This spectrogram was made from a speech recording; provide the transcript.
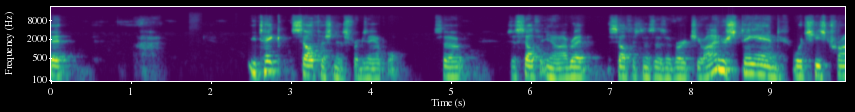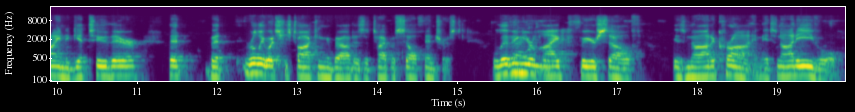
that you take selfishness for example. So just self, you know, I read selfishness as a virtue. I understand what she's trying to get to there. That, but really, what she's talking about is a type of self-interest. Living right. your life for yourself is not a crime. It's not evil.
